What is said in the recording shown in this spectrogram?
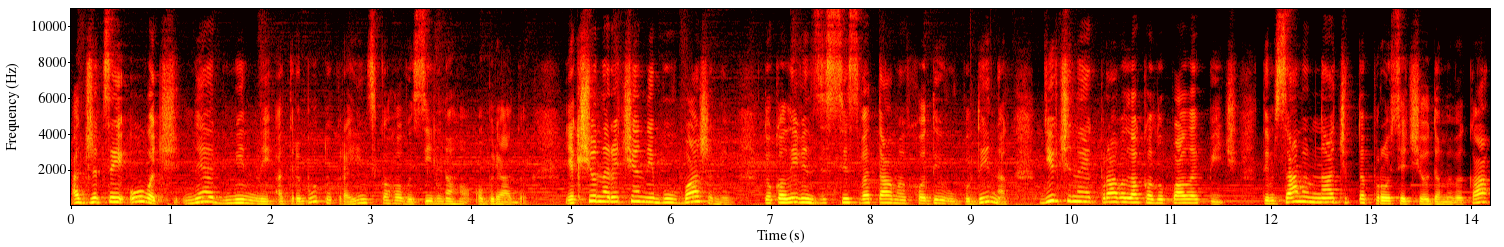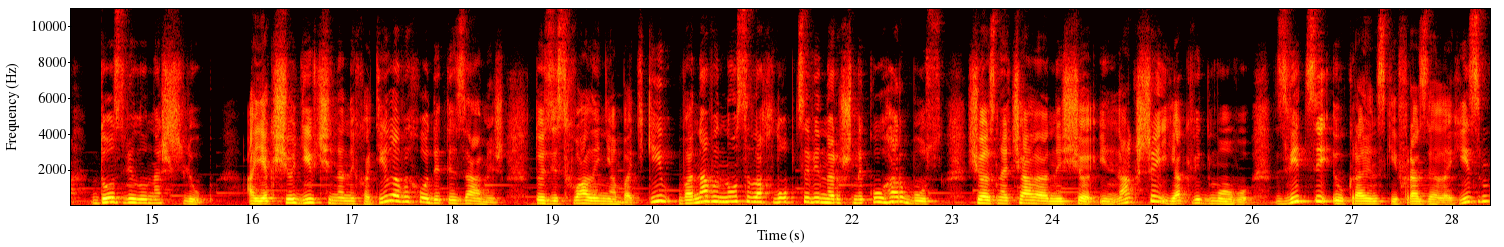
адже цей овоч неодмінний атрибут українського весільного обряду. Якщо наречений був бажаним, то коли він зі сватами входив у будинок, дівчина, як правило, колупала піч, тим самим, начебто, просячи у домовика дозвілу на шлюб. А якщо дівчина не хотіла виходити заміж, то зі схвалення батьків вона виносила хлопцеві на рушнику гарбуз, що означало не що інакше, як відмову. Звідси і український фразеологізм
